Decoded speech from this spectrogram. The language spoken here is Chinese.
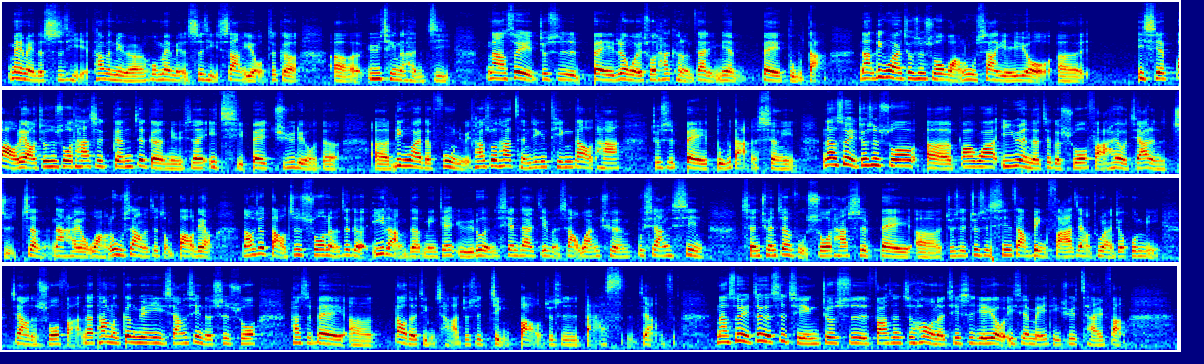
妹妹的尸体，他们女儿或妹妹的尸体上有这个呃淤青的痕迹。那所以就是被认为说她可能在里面被毒打。那另外就是说，网络上也有呃。一些爆料就是说，她是跟这个女生一起被拘留的，呃，另外的妇女，她说她曾经听到她就是被毒打的声音。那所以就是说，呃，包括医院的这个说法，还有家人的指证，那还有网络上的这种爆料，然后就导致说呢，这个伊朗的民间舆论现在基本上完全不相信神权政府说她是被呃，就是就是心脏病发这样突然就昏迷这样的说法。那他们更愿意相信的是说她是被呃道德警察就是警报就是打。打死这样子，那所以这个事情就是发生之后呢，其实也有一些媒体去采访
